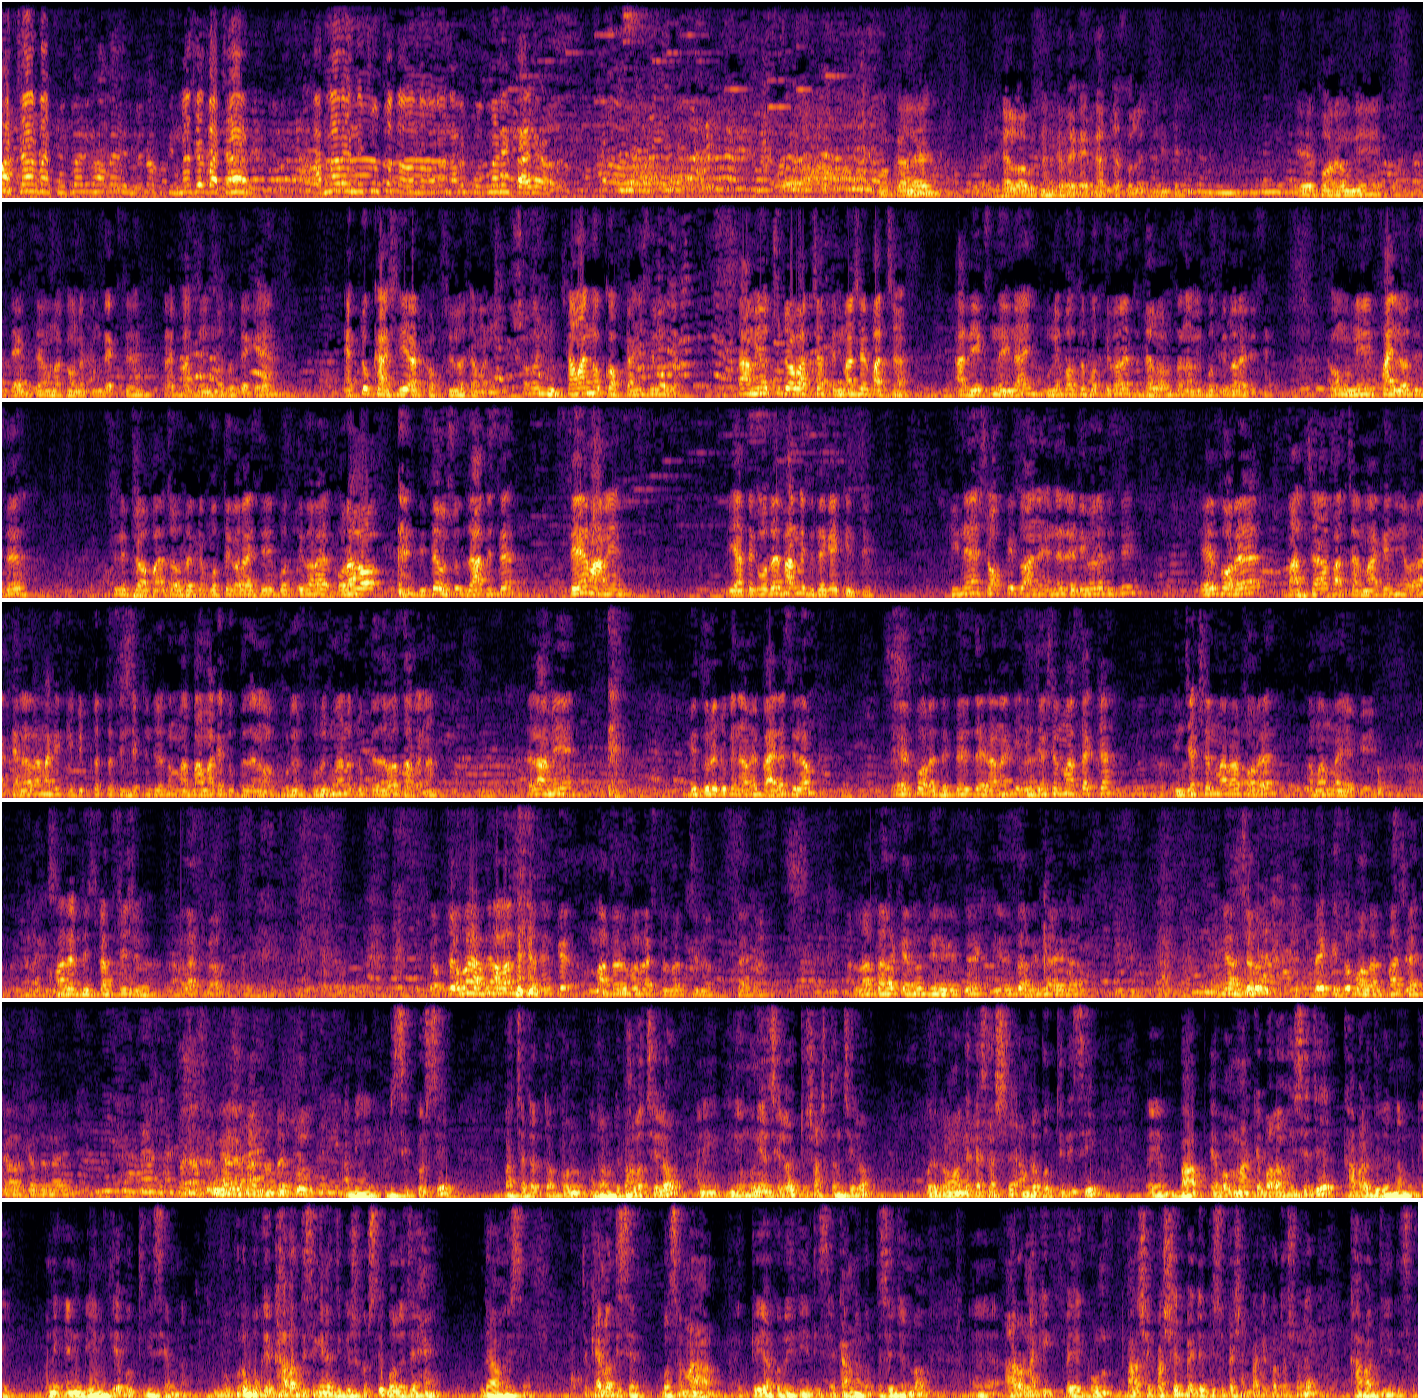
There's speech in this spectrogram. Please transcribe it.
বাচ্চার ভাই ফুটমারি ভাবে তিন মাসের বাচ্চা। আপনারা এমনি সুস্থ তদন্ত করেন আমি ফুটমারি চাই না। সকালে হোসেনকে দেখাইছে আটটা চল্লিশ মিনিটে। এরপরে উনি দেখছে ওনাকে অনেকক্ষণ দেখছে প্রায় পাঁচ মিনিট মতো দেখে একটু কাশি আর কফ ছিল সামান্য। সামান্য। সামান্য কফ কাশি ছিল যে। তা আমিও ছোট বাচ্চা তিন মাসের বাচ্চা। আর রিক্স নেই নাই। উনি বলছে, ভর্তি করাই দেলওয়ার হোসেন আমি ভর্তি করাই দিছি। এবং উনি ফাইলও দিছে। স্লিপ আছে ওদেরকে ভর্তি করাইছি। ভর্তি করাই, ওরাও দিছে ওষুধ, যা দিছে সেম আমি। ইয়া থেকে ওদের ফার্মেসি থেকে কিনছি। কিনে সবকিছু আনে, এনে রেডি করে দিছি। এরপরে বাচ্চা, বাচ্চার মাকে নিয়ে ওরা কেনারা নাকি কিপিট করতেছে ইঞ্জেকশন যখন মারবা, আমাকে ঢুকতে দেয় না। পুরুষ পুরুষ মানুষ ঢুকতে দেওয়া যাবে না। তাহলে আমি ভিতরে ঢুকি না, আমি বাইরে ছিলাম। এরপরে দেখতে যে এরা নাকি ইঞ্জেকশন মারছে একটা। ইঞ্জেকশন মারার পরে আমার মেয়েকে। মাথার উপর কি আমি জানি না। আমি বলার নাই। আমি রিসিভ করছি। বাচ্চাটা তখন মোটামুটি ভালো ছিল মানে নিউমোনিয়া ছিল, একটু শ্বাসটান ছিল। ওইরকম আমাদের কাছে আসছে আমরা ভর্তি দিছি বাপ এবং মাকে বলা হয়েছে যে খাবার দিবেন না মুখে। মানে এনবিএম দিয়ে ভর্তি দিছি আমরা। কোনো বুকে খাবার দিছে কিনা জিজ্ঞেস করছি, বলে যে হ্যাঁ দেওয়া হয়েছে। তো কেন দিছেন বলছে, মা, একটু ইয়া করে দিয়ে দিছে, কান্না করতেছে এই জন্য। আরও নাকি কোন পাশে পাশের বেডের কিছু পেশেন্ট পার্টির কথা শুনে খাবার দিয়ে দিছে।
